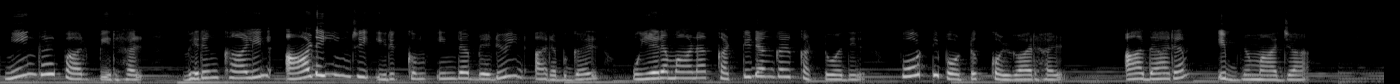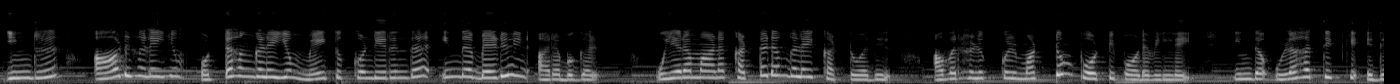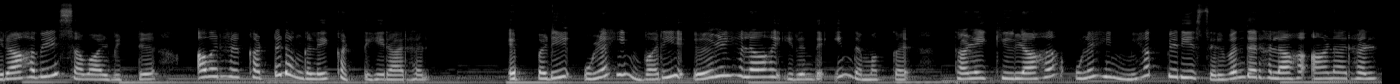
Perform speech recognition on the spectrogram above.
நீங்கள் பார்ப்பீர்கள் வெறுங்காலில் ஆடையின்றி இருக்கும் இந்த பெடுவின் அரபுகள் உயரமான கட்டிடங்கள் கட்டுவதில் போட்டி போட்டுக் கொள்வார்கள். ஆதாரம் இப்னு மாஜா. இன்று ஆடுகளையும் ஒட்டகங்களையும் மேய்த்து கொண்டிருந்த இந்த பெடுவின் அரபுகள் உயரமான கட்டடங்களை கட்டுவதில் அவர்களுக்குள் மட்டும் போட்டி போடவில்லை. இந்த உலகத்திற்கு எதிராகவே சவால் விட்டு அவர்கள் கட்டடங்களை கட்டுகிறார்கள். எப்படி உலகின் வறிய ஏழைகளாக இருந்த இந்த மக்கள் தலைகீழாக உலகின் மிகப்பெரிய செல்வந்தர்களாக ஆனார்கள்?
